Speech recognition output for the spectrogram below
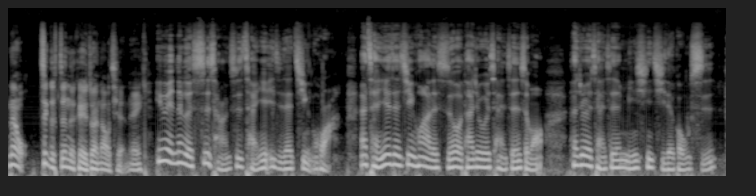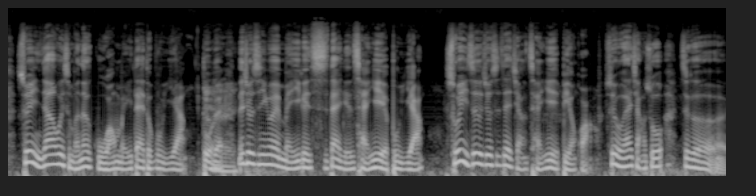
那这个真的可以赚到钱呢？因为那个市场是产业一直在进化，那产业在进化的时候，它就会产生什么？它就会产生明星级的公司。所以你知道为什么那个股王每一代都不一样，对不对？对那就是因为每一个时代里的产业也不一样。所以这个就是在讲产业的变化，所以我在讲说这个，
